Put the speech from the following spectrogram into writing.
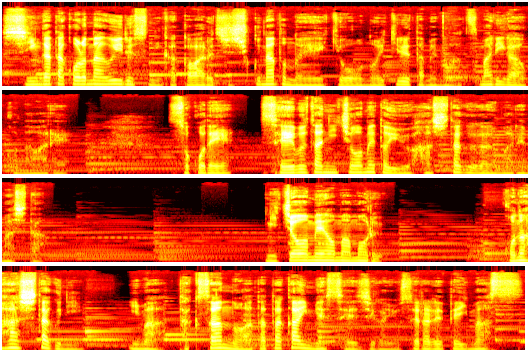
新型コロナウイルスに関わる自粛などの影響を乗り切るための集まりが行われ、そこでセーブザ2丁目というハッシュタグが生まれました。2丁目を守る。このハッシュタグに今たくさんの温かいメッセージが寄せられています。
